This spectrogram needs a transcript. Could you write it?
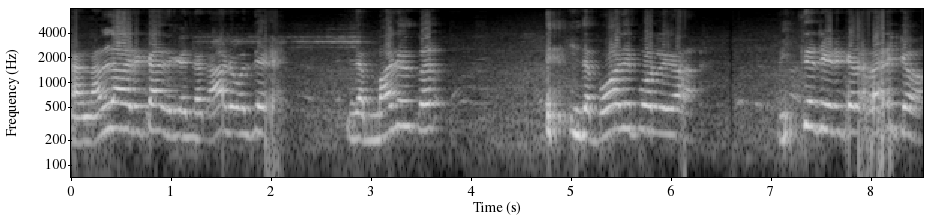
நான் நல்லா இருக்காதுங்க. இந்த நாடு வந்து இந்த மதுக்கு இந்த போதைப் பொருள்கள் வித்துட்டு இருக்கிற வரைக்கும்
